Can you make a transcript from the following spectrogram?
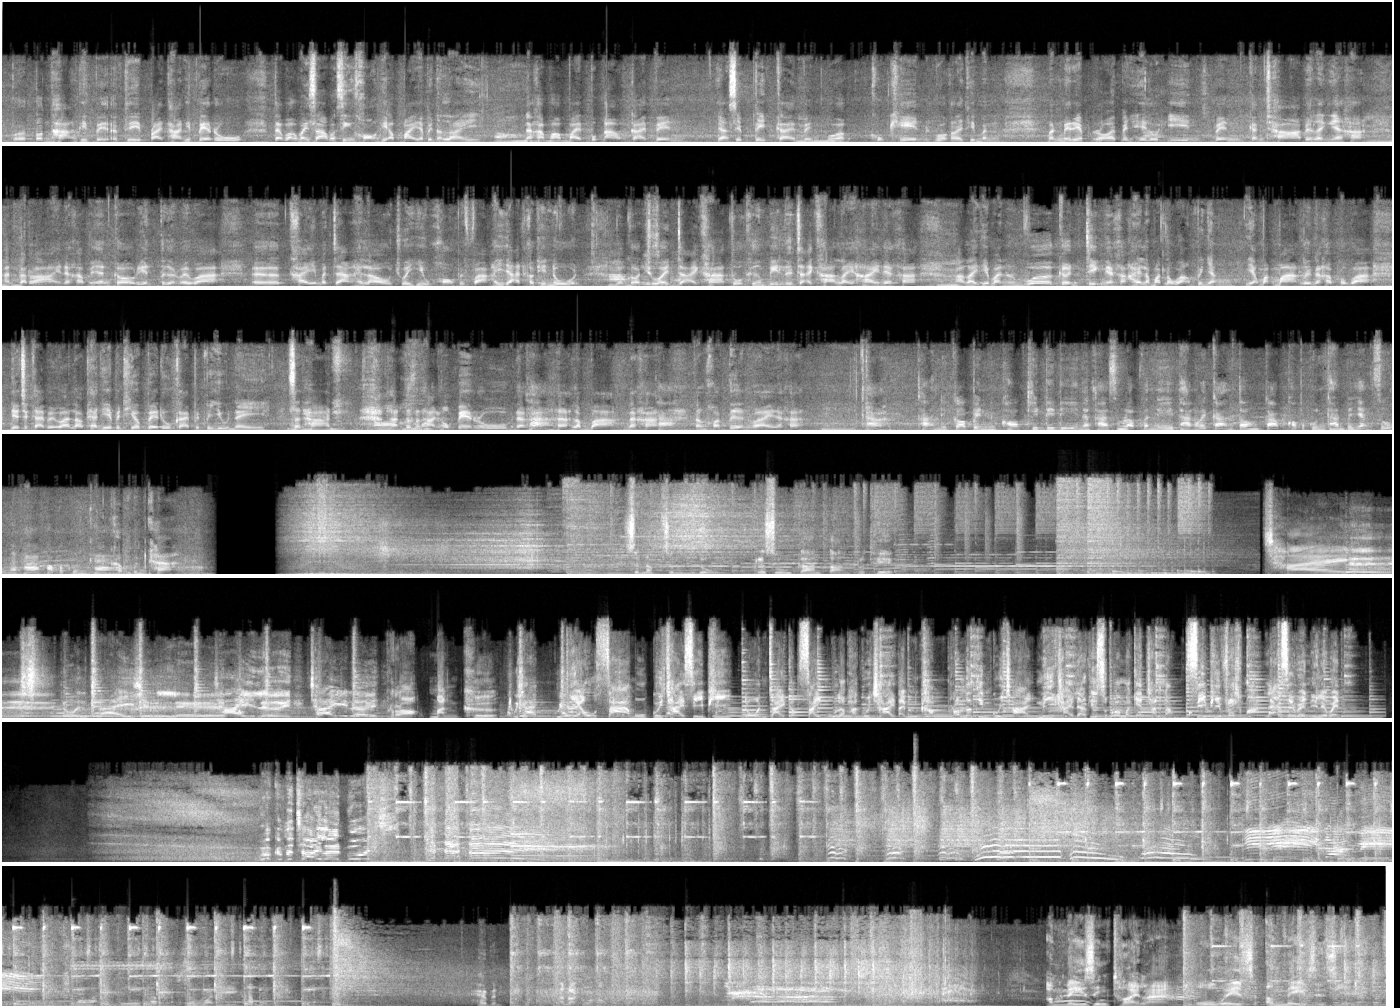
เอ่อต้นทางที่เปที่ปลายทางที่เปรู แต่ว่าไม่ทราบว่าสิ่งของที่เอาไปเนี่ยเป็นอะไรอ๋อนะคะพอเอาไปปุ๊บอ้าวกลายเป็น ยาเสพติดกลายเป็นพวกโคเคนเป็นพวกอะไรที่มันมันไม่เรียบร้อยเป็นเฮโรอีน เป็นกัญชาเป็นอะไรอย่างเงี้ยค่ะ อันตรายนะคะเพราะฉะนั้นก็เรียนเตือนไว้ว่าเอ่อใครมาจ้างให้เราช่วยหิ้วของไปฝากให้ญาติเขาที่นู่นห้ามแล้วก็เลยช่วยใช่ไหมจ่ายค่าตั๋วเครื่องบินหรือจ่ายค่าอะไรให้นะคะอืมอะไรที่มันเวอร์เกินจริงเนี่ยค่ะให้ระมัดระวังเป็นอย่างอย่างมาก ๆเลยนะคะเพราะว่าเดี๋ยวจะกลายเป็นว่าเราแทนที่จะไปเที่ยวเปรูกลายเป็นไปอยู่ในสถานอ๋อทันทสถานของเปรูนะคะค่ะลำบากนะคะค่ะต้องขอเตือนไว้นะคะอืมค่ะ ค่ะนี่ก็เป็นข้อคิดดีๆนะคะสำหรับวันนี้ทางรายการต้องกราบขอบพระคุณท่านเป็นอย่างสูงนะคะ ขอบพระคุณค่ะขอบคุณค่ะ สนับสนุนโดยกระทรวงการต่างประเทศ ใช่เลยโดนใจฉันเลย ใช่เลย ใช่เลย เพราะมันคือกุ้ยช่ายกุ้ย เตี๋ยวซ่าหมูกุ้ยช่ายซีพีโดนใจกับไส้หมูและผักกุ้ยช่ายเต็มคำพร้อมน้ำจิ้มกุ้ยช่าย มีขายแล้วที่ซุปเปอร์มาร์เก็ตชั้นนำซีพีเฟรชมาร์และเซเว่นอีเลฟเว่น Welcome to Thailand, boys! Heaven. I'm not going home. Amazing Thailand always amazes you.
